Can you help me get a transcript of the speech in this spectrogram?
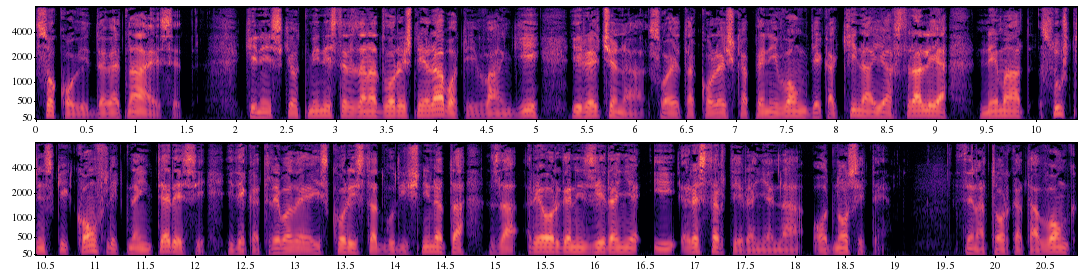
со COVID-19. Кинескиот министер за надворешни работи Ван Ги и рече на својата колешка Пени Вонг дека Кина и Австралија немаат суштински конфликт на интереси и дека треба да ја искористат годишнината за реорганизирање и рестартирање на односите. Сенаторката Вонг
